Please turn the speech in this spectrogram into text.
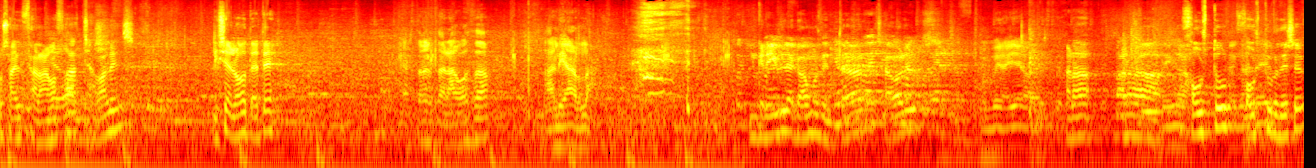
Vamos a ir a Zaragoza, chavales. Díselo, tete. Ya está en Zaragoza a liarla. Increíble, acabamos de entrar, chavales. Pues mira, llega esto. Ahora, ahora house tour, house tour de ese.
